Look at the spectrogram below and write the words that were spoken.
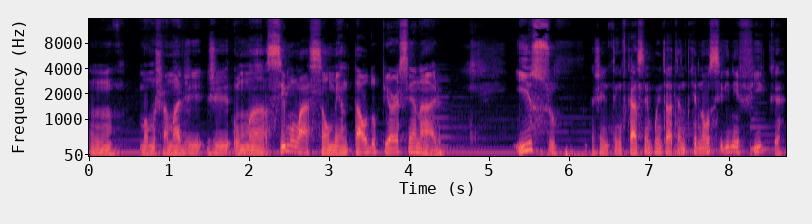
um, vamos chamar de, de uma simulação mental do pior cenário. Isso a gente tem que ficar sempre muito atento porque não significa,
